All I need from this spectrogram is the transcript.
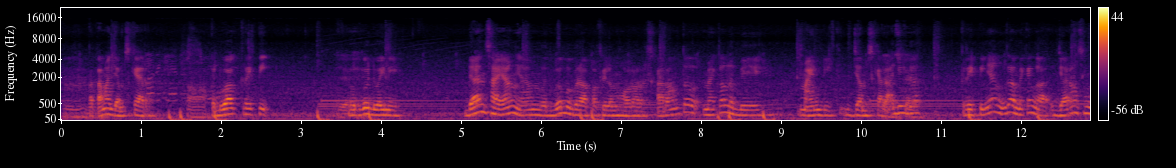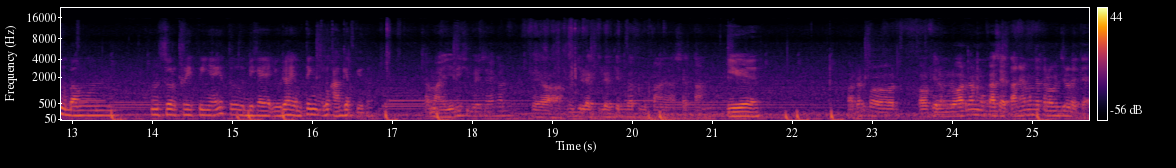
Hmm. pertama jump scare. Oh, kedua creepy. Iya, menurut iya. gue dua ini. Dan sayangnya menurut gue beberapa film horor sekarang tuh mereka lebih main di jump scare Jump aja scare. udah creepy-nya enggak mereka nggak jarang sih ngebangun unsur creepy-nya itu. Lebih kayak yaudah yang penting lu kaget gitu sama ini sih biasanya kan. Kayak ngejelek-jelekin buat mukanya setan. Iya. Padahal kalau kalau film luar kan muka setannya emang nggak terlalu jelek ya?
